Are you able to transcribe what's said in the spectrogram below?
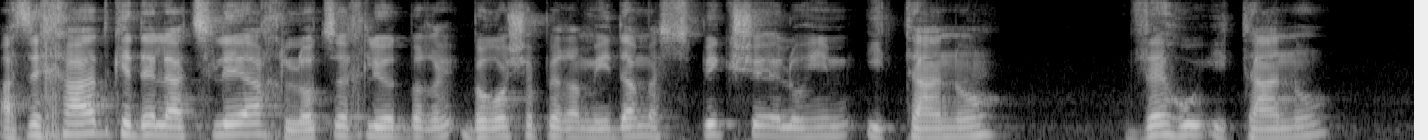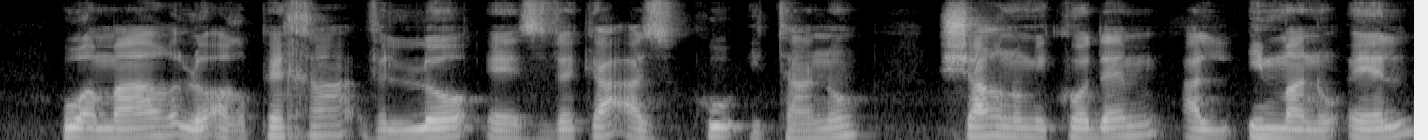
אז אחד, כדי להצליח, לא צריך להיות בראש הפירמידה, מספיק שאלוהים איתנו, והוא איתנו. הוא אמר, לא ארפך ולא אעזבך, אז הוא איתנו. שרנו מקודם על עמנואל.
